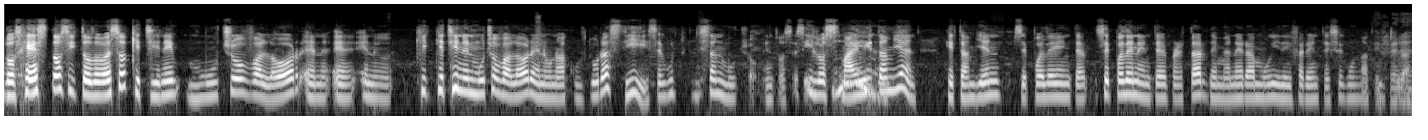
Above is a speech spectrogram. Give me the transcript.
los gestos y todo eso que tiene mucho valor en, en, que, tienen mucho valor en una cultura, sí, se utilizan mucho. Entonces, y los smiley mm. también, que también se, puede se pueden interpretar de manera muy diferente según la cultura.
